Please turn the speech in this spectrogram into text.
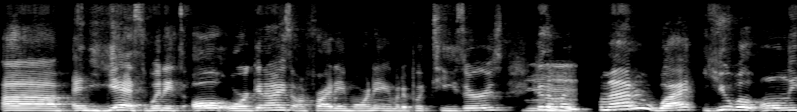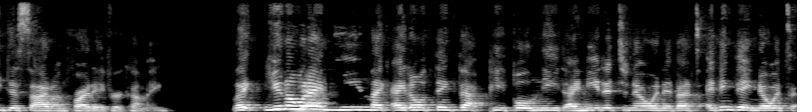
Um, and yes, when it's all organized on Friday morning, I'm gonna put teasers because mm. I'm like, mm. no matter what, you will only decide on Friday if you're coming. Like, you know what I mean? Like, I don't think that people need, I needed to know in advance. I think they know it's uh,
